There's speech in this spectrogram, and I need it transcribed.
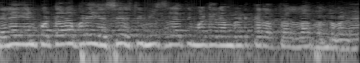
ತಲೆ ಏನ್ ಕೊಟ್ಟಾರ ಬರೀ ಎಸ್ ಎಸ್ ಟಿ, ಮೀಸಲಾತಿ ಮಾಡ್ಯಾರ ಅಂಬೇಡ್ಕರ್ ಅಂತಲ್ಲ ಬಂಧುಗಳೇ.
